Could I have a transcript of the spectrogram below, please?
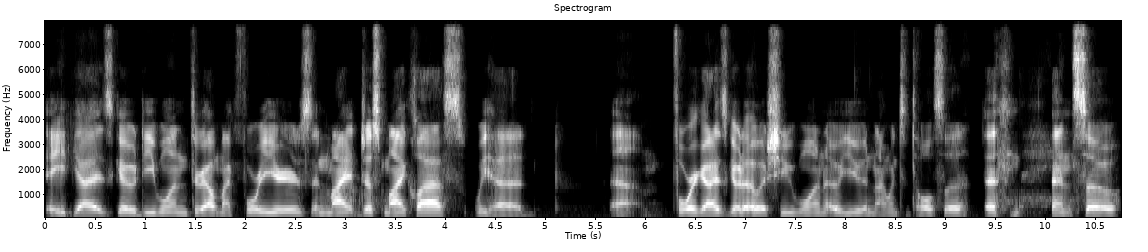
eight guys go D1 throughout my four years. In my just my class, we had um, four guys go to OSU, one OU, and I went to Tulsa, and and so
